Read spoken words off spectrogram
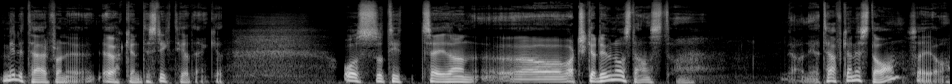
militär från ökendistrikt helt enkelt. Och så säger han, vart ska du någonstans då? Ja, ner till Afghanistan, säger jag.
